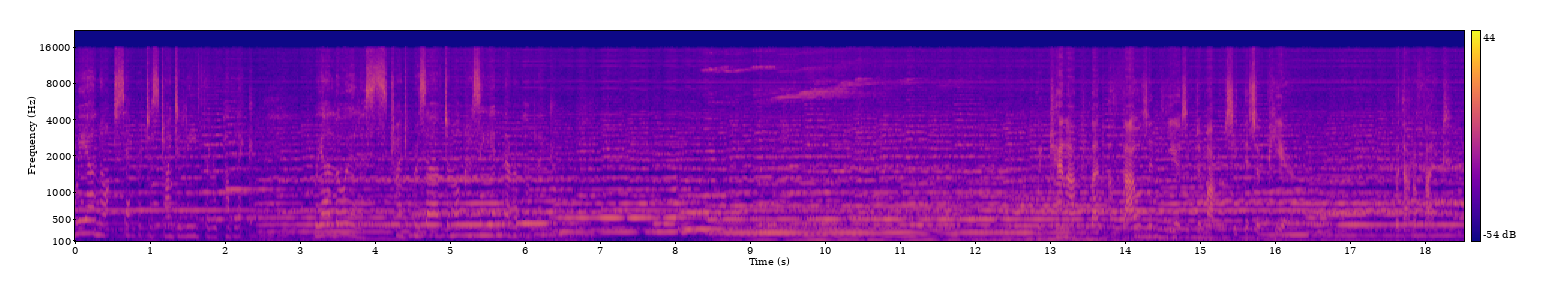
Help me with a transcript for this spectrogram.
We are not separatists trying to leave the Republic. We are loyalists trying to preserve democracy in the Republic. We cannot let a thousand years of democracy disappear without a fight.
